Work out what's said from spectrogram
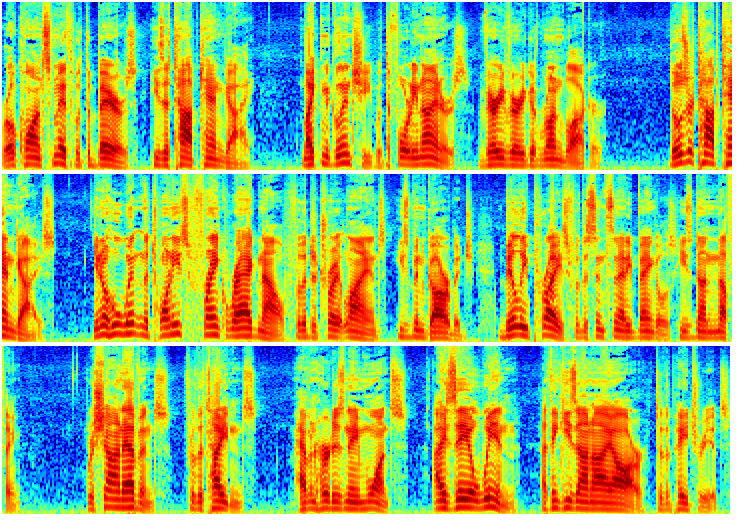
Roquan Smith with the Bears, he's a top 10 guy. Mike McGlinchey with the 49ers, very, very good run blocker. Those are top 10 guys. You know who went in the 20s? Frank Ragnow for the Detroit Lions. He's been garbage. Billy Price for the Cincinnati Bengals. He's done nothing. Rashaan Evans for the Titans. Haven't heard his name once. Isaiah Wynn. I think he's on IR to the Patriots.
